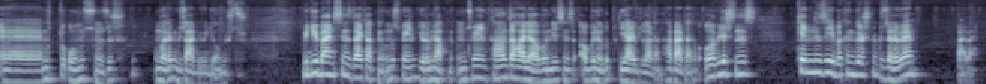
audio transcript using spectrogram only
eee, mutlu olmuşsunuzdur. Umarım güzel bir video olmuştur. Videoyu beğendiyseniz like atmayı unutmayın. Yorum yapmayı unutmayın. Kanalda hala abone değilseniz abone olup diğer videolardan haberdar olabilirsiniz. Kendinize iyi bakın. Görüşmek üzere ve bay bay.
